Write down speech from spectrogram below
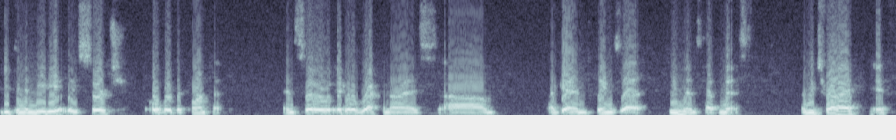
you can immediately search over the content. And so it'll recognize, um, again, things that humans have missed. Let me try if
